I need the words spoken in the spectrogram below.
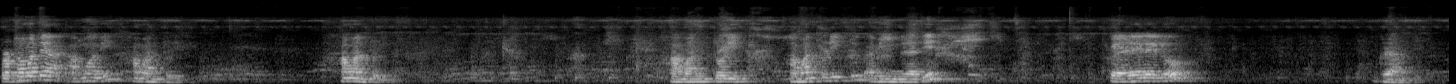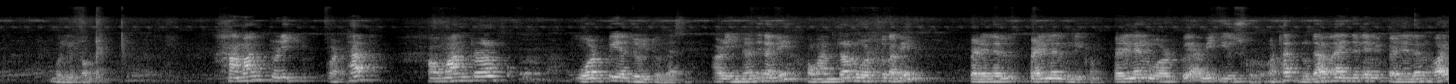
প্ৰথমতে আহোঁ আমি সামান্তৰিক সামান্তৰিক সামান্তৰিক সামান্তৰিকটোক আমি পেৰেলেলো গ্ৰাম বুলি কওঁ। সামান্তৰিক অৰ্থাৎ সমান্তৰাল ৱৰ্ডটো ইয়াত জড়িত হৈ আছে। আৰু ইংৰাজীত আমি সমান্তৰাল ৱৰ্ডটোক আমি পেৰেলেল পেৰেলেল বুলি ক'ম। পেৰেলেল ৱৰ্ডটোৱে আমি ইউজ কৰোঁ। অৰ্থাৎ দুডাল লাইন যদি আমি পেৰেলেল হয়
